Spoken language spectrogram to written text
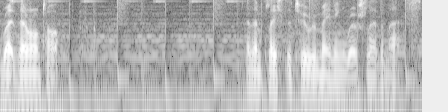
right there on top. And then place the two remaining roast leather mats.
